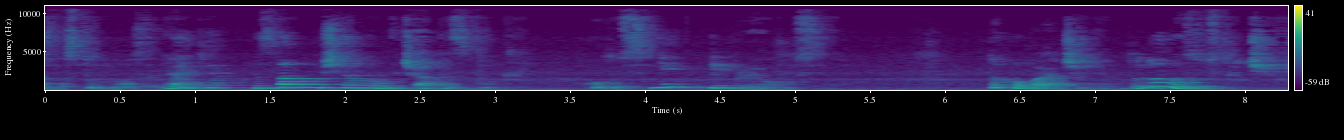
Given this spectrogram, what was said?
А з наступного заняття ми з вами почнемо вивчати звуки голосні і приголосні. До побачення, до нових зустрічей!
